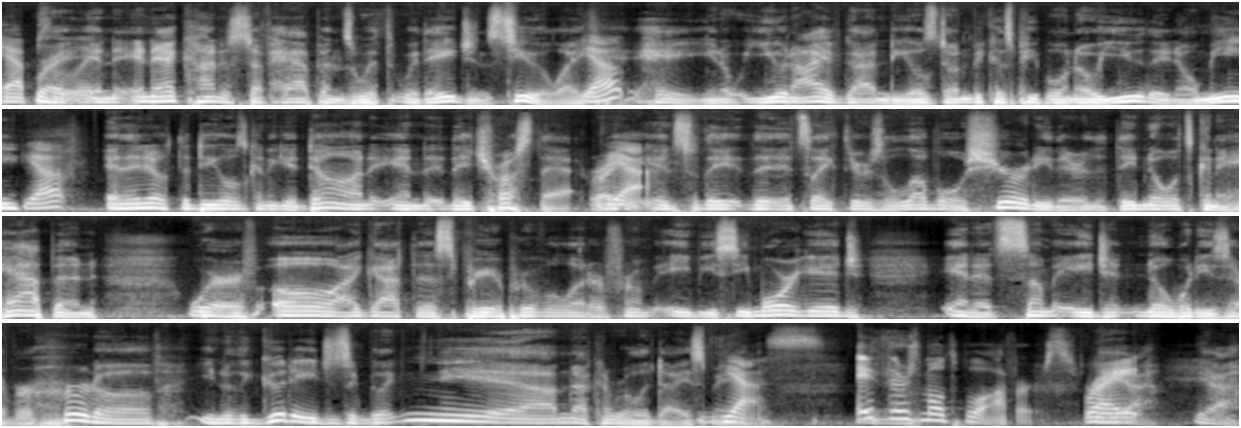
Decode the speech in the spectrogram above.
Absolutely. Right. And and that kind of stuff happens with with agents too. Like, Yep. hey, you know, you and I have gotten deals done because people know you, they know me, Yep. and they know the deal is going to get done, and they trust that, right? Yeah. And so they, they, it's like there's a level of surety there that they know what's going to happen. Where if oh, I got this pre-approval letter from ABC Mortgage, and it's some agent nobody's ever heard of, you know, the good agents would be like, yeah, I'm not going to roll the dice, man. yes. If there's multiple offers, right? Yeah.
